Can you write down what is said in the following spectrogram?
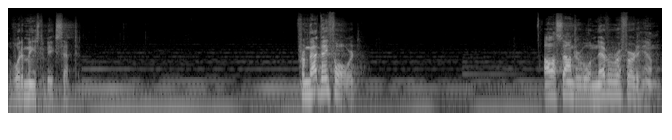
of what it means to be accepted. From that day forward, Alessandra will never refer to him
